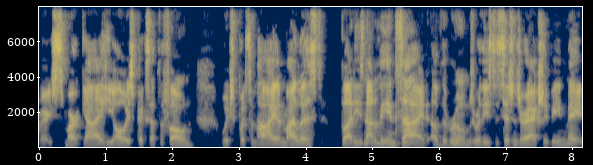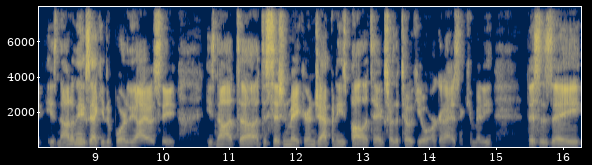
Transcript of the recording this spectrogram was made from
very smart guy. He always picks up the phone, which puts him high on my list but he's not on the inside of the rooms where these decisions are actually being made. He's not on the executive board of the IOC. He's not uh, a decision maker in Japanese politics or the Tokyo Organizing Committee. This is a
